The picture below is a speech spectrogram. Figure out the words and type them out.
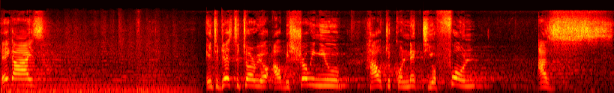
Hey guys! In today's tutorial, I'll be showing you how to connect your phone as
